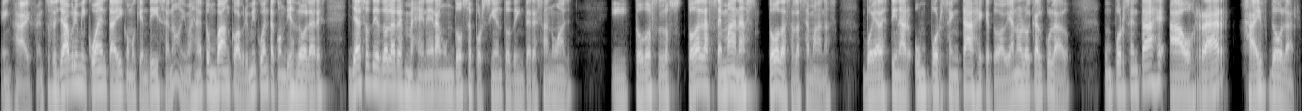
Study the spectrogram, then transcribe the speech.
en Hive. Entonces ya abrí mi cuenta ahí, como quien dice, ¿no? Imagínate un banco, abrí mi cuenta con 10 dólares. Ya esos 10 dólares me generan un 12% de interés anual. Y todos los, todas las semanas, todas las semanas, voy a destinar un porcentaje que todavía no lo he calculado, un porcentaje a ahorrar Hive Dollar,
